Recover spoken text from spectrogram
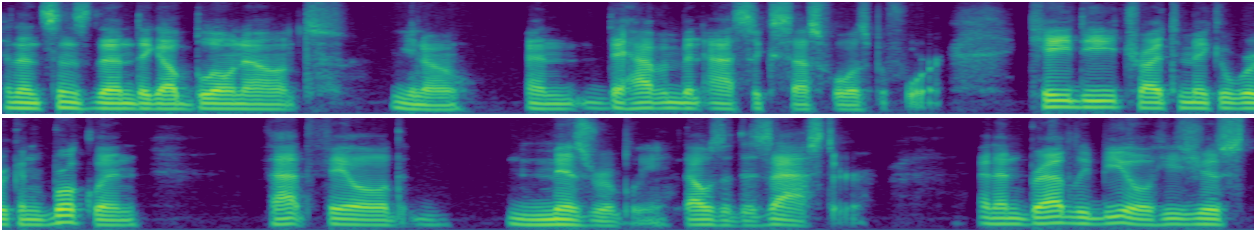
and then since then they got blown out. You know, and they haven't been as successful as before. KD tried to make it work in Brooklyn, that failed miserably. That was a disaster. And then Bradley Beal, he's just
